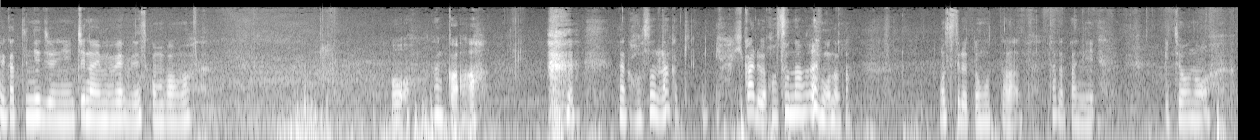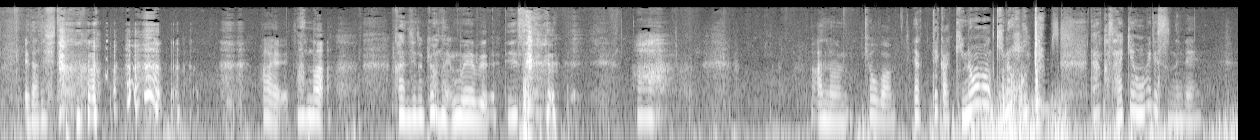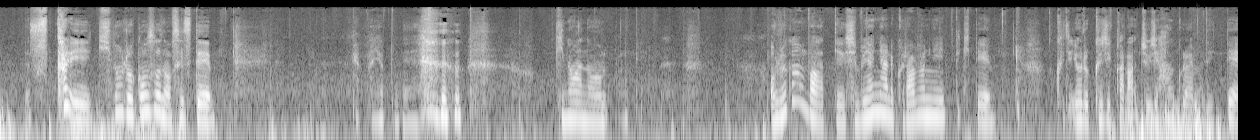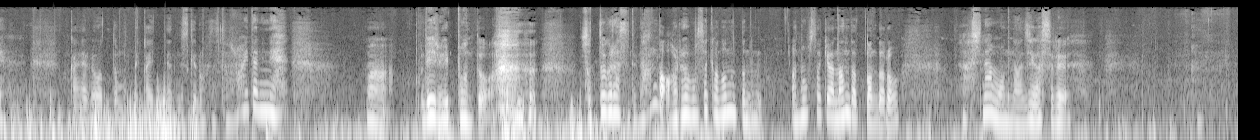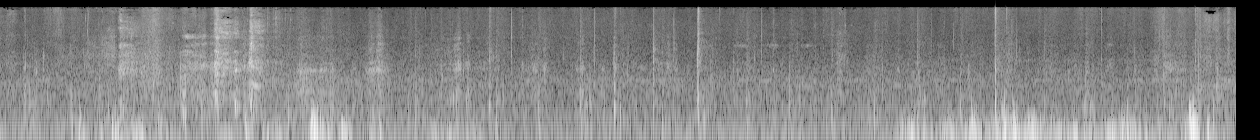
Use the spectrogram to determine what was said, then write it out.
10月22日の m w e ですこんばんは。おなんかあ。なんか細 なんか光る細長いものが。落ちてると思ったらただ単にイチョウの枝でした。はいそんな感じの今日の m w e です。あ。ああの今日はいやてか昨日昨日本当に最近多いですね。すっかり昨日録音するのを忘れてて。やっぱやっぱね。昨日あのオルガンバーっていう渋谷にあるクラブに行ってきて9時夜9時から10時半くらいまで行って帰ろうと思って帰ったんですけどその間にねまあビール1本と ショットグラスでなんだあれお酒は何だったんだろうあのお酒は何だったんだろう。あシナモンの味がする。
